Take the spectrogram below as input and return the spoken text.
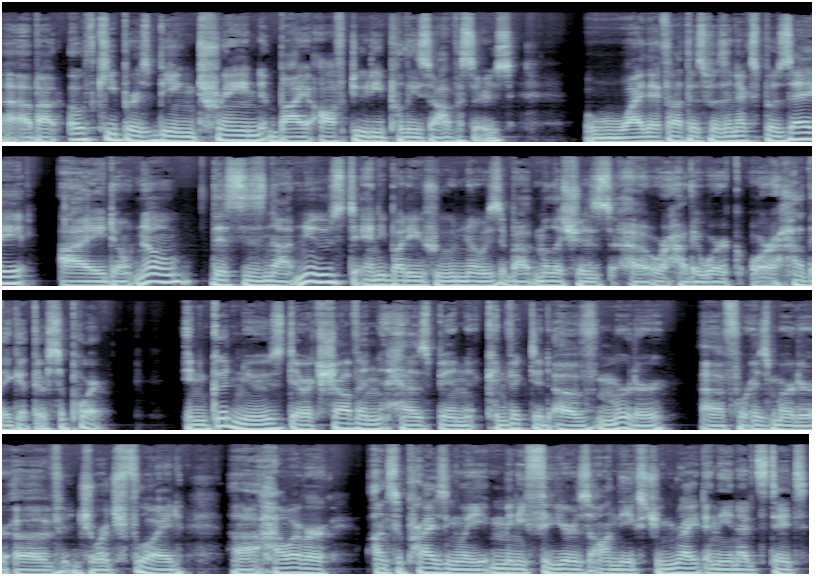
uh, about oath keepers being trained by off duty police officers. Why they thought this was an expose, I don't know. This is not news to anybody who knows about militias or how they work or how they get their support. In good news, Derek Chauvin has been convicted of murder uh, for his murder of George Floyd. Uh, however, unsurprisingly, many figures on the extreme right in the United States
